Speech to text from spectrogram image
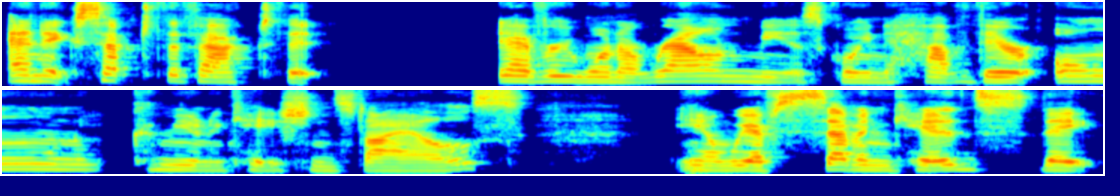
and accept the fact that everyone around me is going to have their own communication styles. You know, we have seven kids. They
